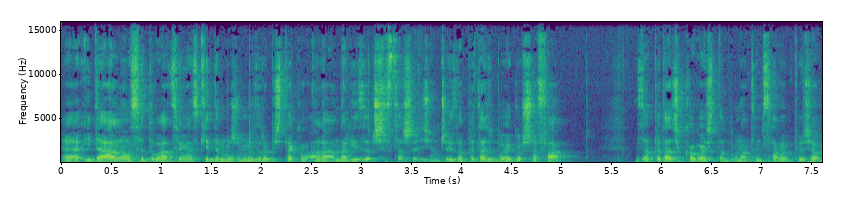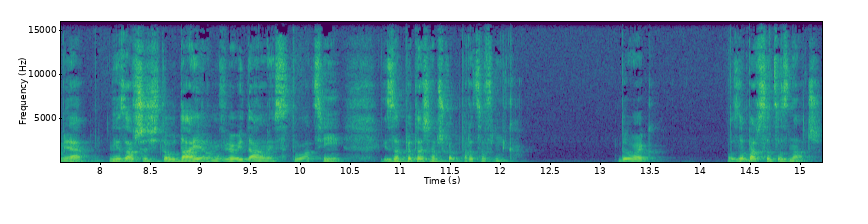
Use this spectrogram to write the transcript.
E, idealną sytuacją jest, kiedy możemy zrobić taką ale analizę 360, czyli zapytać byłego szefa, zapytać kogoś, kto był na tym samym poziomie. Nie zawsze się to udaje, ale mówię o idealnej sytuacji. I zapytać na przykład pracownika byłego. Bo zobacz, co to znaczy.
